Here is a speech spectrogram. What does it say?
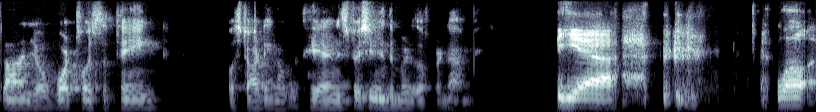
plan, or what was the thing for starting up with here, and especially in the middle of pandemic? Yeah. well,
